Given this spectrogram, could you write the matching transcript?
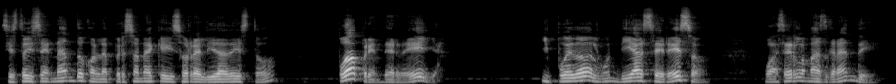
si estoy cenando con la persona que hizo realidad esto, puedo aprender de ella. Y puedo algún día hacer eso, o hacerlo más grande.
